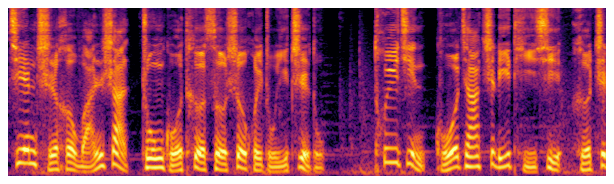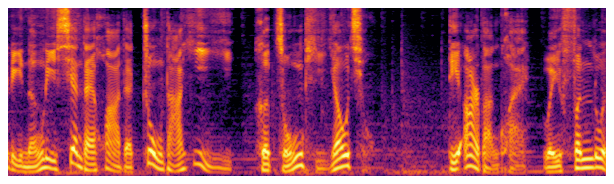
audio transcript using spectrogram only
坚持和完善中国特色社会主义制度，推进国家治理体系和治理能力现代化的重大意义和总体要求。第二板块为分论。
